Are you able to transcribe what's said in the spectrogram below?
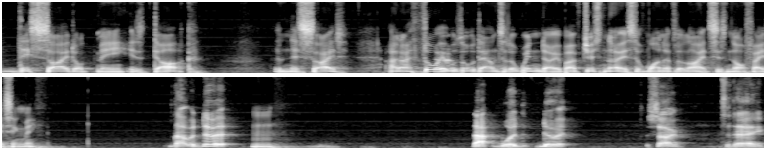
this side of me is dark than this side, and I thought it was all down to the window, but I've just noticed that one of the lights is not facing me. That would do it. That would do it. So, today,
